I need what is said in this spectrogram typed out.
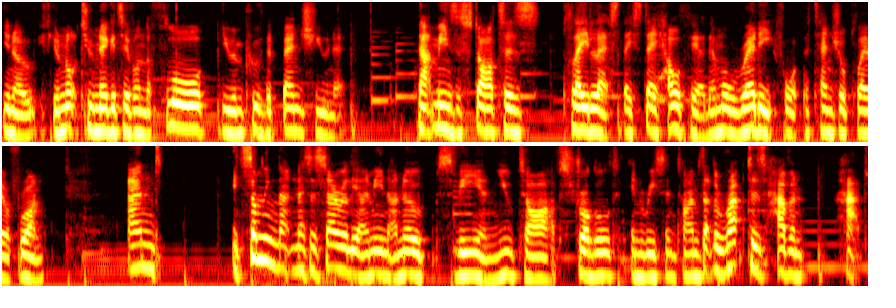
you know, if you're not too negative on the floor, you improve the bench unit. That means the starters play less, they stay healthier, they're more ready for a potential playoff run. And it's something that necessarily, I mean, I know Svi and Yuta have struggled in recent times that the Raptors haven't had.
